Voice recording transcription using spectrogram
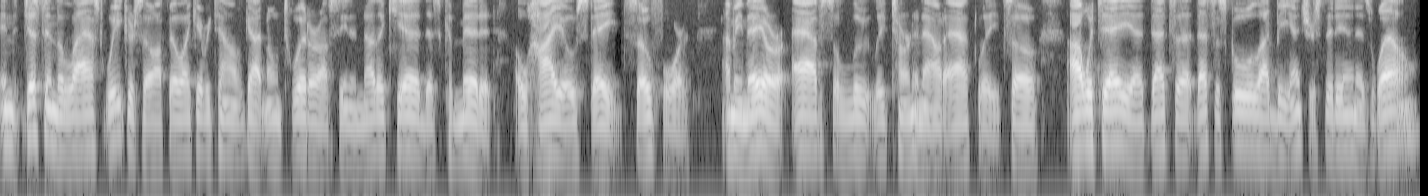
in just in the last week or so, I feel like every time I've gotten on Twitter, I've seen another kid that's committed, Ohio State, so forth. I mean, they are absolutely turning out athletes. So I would tell you that's a that's a school I'd be interested in as well,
